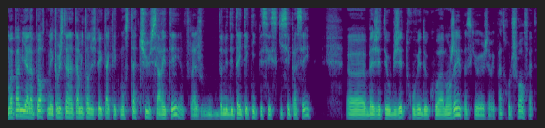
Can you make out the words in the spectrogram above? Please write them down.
m'a pas mis à la porte, mais comme j'étais un intermittent du spectacle et que mon statut s'arrêtait, je vous donne les détails techniques, mais c'est ce qui s'est passé. Euh, ben, j'étais obligé de trouver de quoi manger parce que j'avais pas trop le choix en fait.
